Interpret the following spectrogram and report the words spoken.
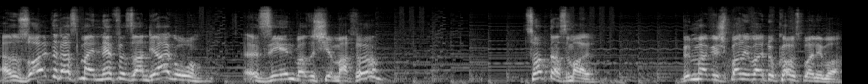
Also sollte das mein Neffe Santiago äh, sehen, was ich hier mache. Zock das mal. Bin mal gespannt, wie weit du kommst, mein Lieber.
